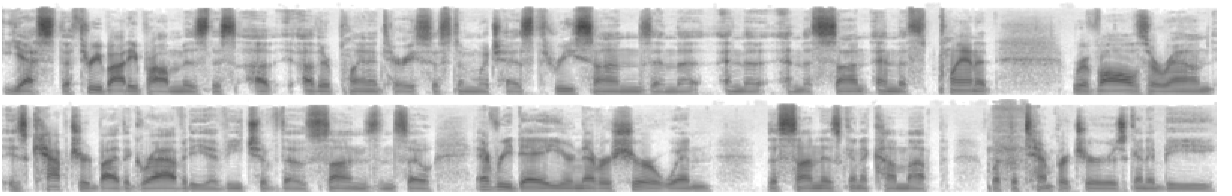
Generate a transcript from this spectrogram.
yes, the three body problem is this other planetary system which has three suns, and the and the and the sun and the planet revolves around is captured by the gravity of each of those suns, and so every day you're never sure when the sun is going to come up, what the temperature is going to be,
